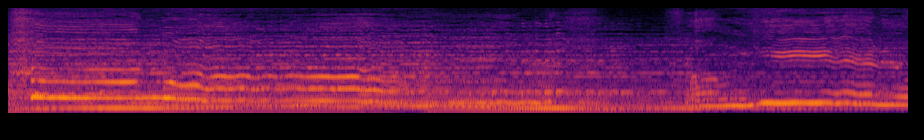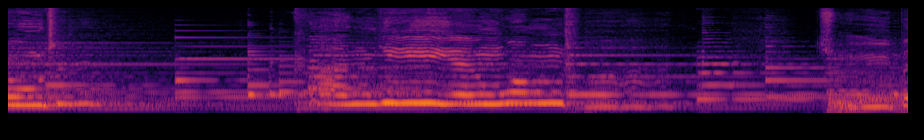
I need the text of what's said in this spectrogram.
很暖，放一叶柳枝，看一眼忘川，举杯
